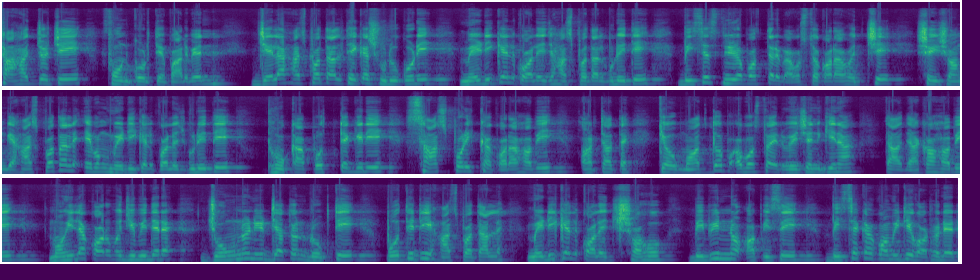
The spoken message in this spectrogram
সাহায্য চেয়ে ফোন করতে পারবেন। জেলা হাসপাতাল থেকে শুরু করে মেডিকেল কলেজ হাসপাতালগুলিতে বিশেষ নিরাপত্তার ব্যবস্থা করা হচ্ছে। সেই সঙ্গে হাসপাতাল এবং মেডিকেল কলেজগুলিতে ঢোকা প্রত্যেকেরই শ্বাস পরীক্ষা করা হবে। অর্থাৎ কেউ মদ্যপ অবস্থায় রয়েছেন কিনা তা দেখা হবে। মহিলা কর্মজীবীদের যৌন নির্যাতন রুখতে প্রতিটি হাসপাতাল, মেডিকেল কলেজ সহ বিভিন্ন অফিসে বিশাখা কমিটি গঠনের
